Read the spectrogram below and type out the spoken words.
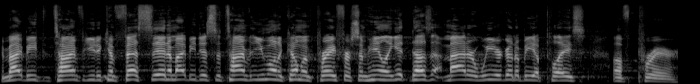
It might be the time for you to confess sin. It might be just a time that you want to come and pray for some healing. It doesn't matter. We are going to be a place of prayer.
